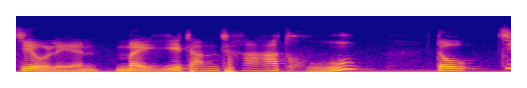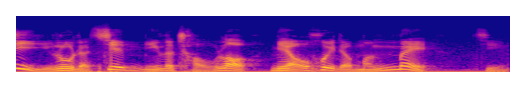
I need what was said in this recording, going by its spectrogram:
就连每一张插图都记录着鲜明的丑陋，描绘着蒙昧。竟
